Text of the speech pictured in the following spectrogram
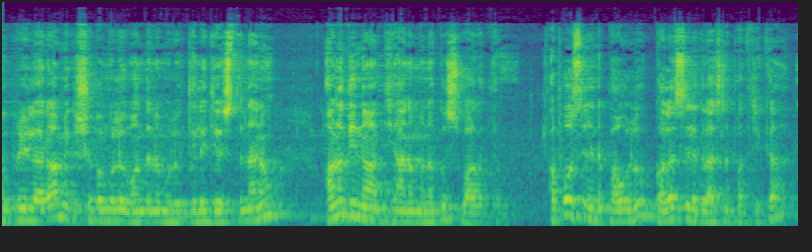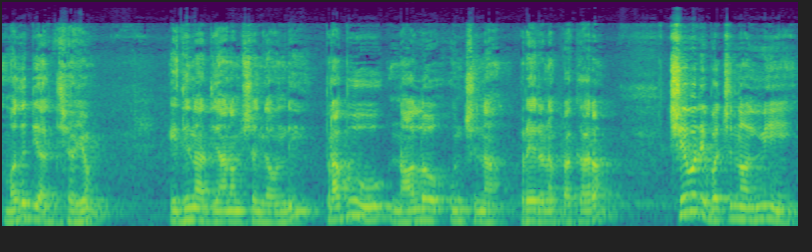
ప్రియులారా మీకు శుభములు వందనములు తెలియజేస్తున్నాను. అనుదిన ధ్యానమునకు స్వాగతం. అపోస్తులైన పౌలు కొలసీలకు రాసిన పత్రిక మొదటి అధ్యాయం. ఇది నా ధ్యానాంశంగా ఉంది. ప్రభువు నాలో ఉంచిన ప్రేరణ ప్రకారం చివరి వచనాల్ని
